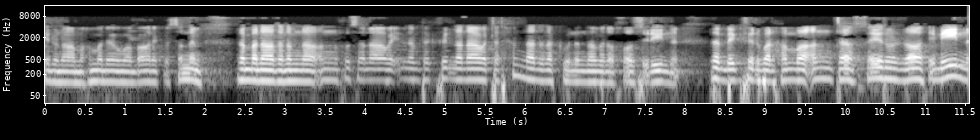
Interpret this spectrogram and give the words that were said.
سيدنا محمد وبارك وسلم۔ ربنا ظلمنا انفسنا وان لم تغفر لنا وترحمنا لنكونن من الخاسرين رب اغفر وارحم وانت خير الراحمين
